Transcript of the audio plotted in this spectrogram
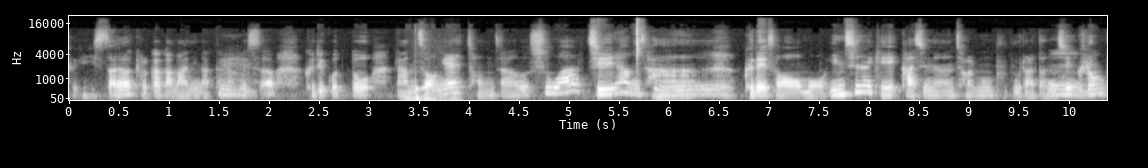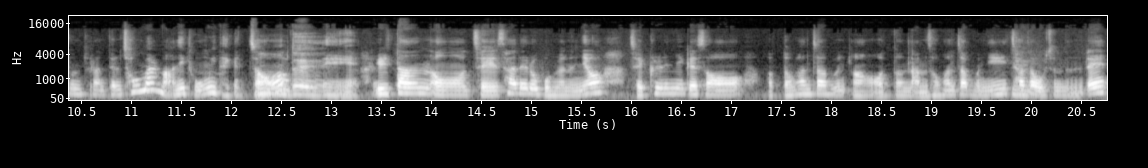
그게 있어요. 결과가 많이 나타나고 음. 있어요. 그리고 또 남성의 정자의 수와 질 향상. 오. 그래서 뭐 임신을 계획하시는 젊은 부부라든지 음. 그런 분들한테는 정말 많이 도움이 되겠죠. 음, 네. 네, 일단 어, 제 사례로 보면은요, 제 클리닉에서 어떤 환자분, 어, 떤 남성 환자분이 음. 찾아오셨는데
